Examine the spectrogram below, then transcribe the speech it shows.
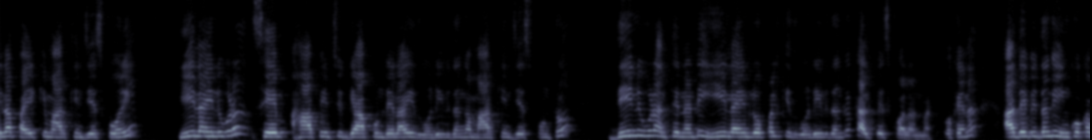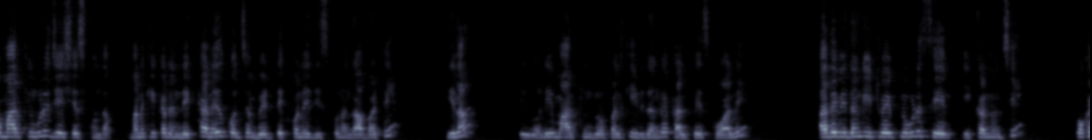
ఇలా పైకి మార్కింగ్ చేసుకొని ఈ లైన్ కూడా సేమ్ హాఫ్ ఇంచు గ్యాప్ ఉండేలా ఇదిగోండి ఈ విధంగా మార్కింగ్ చేసుకుంటూ దీన్ని కూడా అంతేనండి ఈ లైన్ లోపలికి ఇదిగోండి ఈ విధంగా కలిపేసుకోవాలన్నమాట. ఓకేనా? అదే విధంగా ఇంకొక మార్కింగ్ కూడా చేసేసుకుందాం. మనకి ఇక్కడ నెక్ అనేది కొంచెం వెడితే ఎక్కువనే తీసుకున్నాం కాబట్టి ఇలా ఇదిగోండి ఈ మార్కింగ్ లోపలికి ఈ విధంగా కలిపేసుకోవాలి. అదే విధంగా ఇటువైపును కూడా సేమ్ ఇక్కడ నుంచి ఒక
